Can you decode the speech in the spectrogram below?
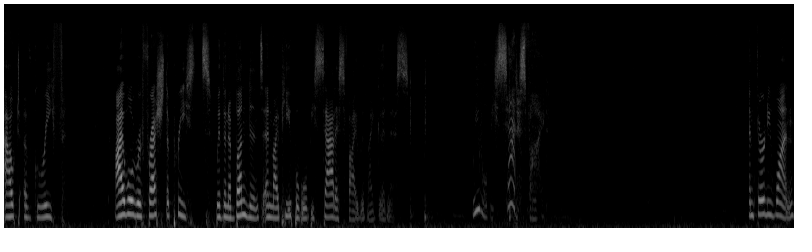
out of grief. I will refresh the priests with an abundance, and my people will be satisfied with my goodness. We will be satisfied. And 31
